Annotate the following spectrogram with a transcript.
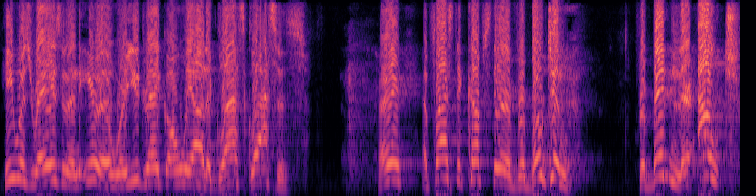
He was raised in an era where you drank only out of glass glasses. Right? And plastic cups, they're verboten, forbidden, they're out.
